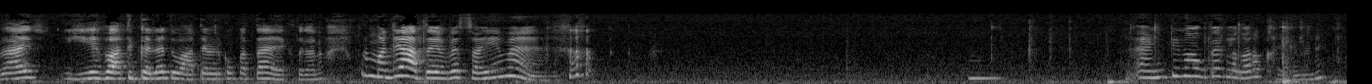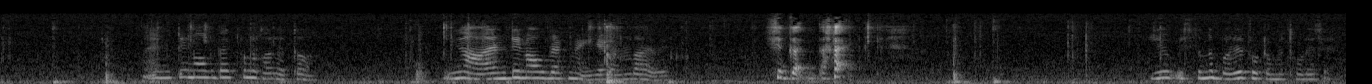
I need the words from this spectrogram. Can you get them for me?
गाइस ये बात गलत बात है, मेरे को पता है एक गाना। पर मज़े आते हैं वे सही में। एंटी नॉक बैक लगा रखा है मैंने? एंटी नॉक बैक तो लगा लेता यहाँ एंटी नॉक बैक नहीं है, गंदा है वे ये गंदा है। ये इसके अंदर बड़े टोटम है थोड़े से।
